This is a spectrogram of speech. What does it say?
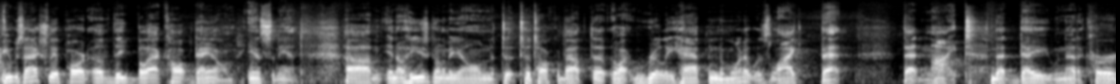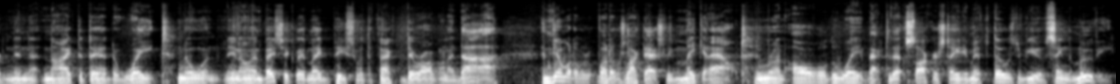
He was actually a part of the Black Hawk Down incident. Um, you know, he's going to be on to, to talk about the what really happened and what it was like that that night, that day when that occurred, and then that night that they had to wait, no one, you know, and basically made peace with the fact that they were all going to die. And then what it, what it was like to actually make it out and run all the way back to that soccer stadium. If those of you have seen the movie,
